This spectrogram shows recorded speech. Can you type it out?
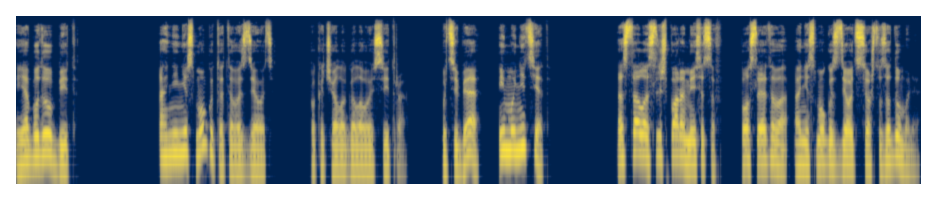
Я буду убит, «Они не смогут этого сделать», — покачала головой Ситра. «У тебя иммунитет». Осталось лишь пара месяцев. После этого они смогут сделать все, что задумали.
